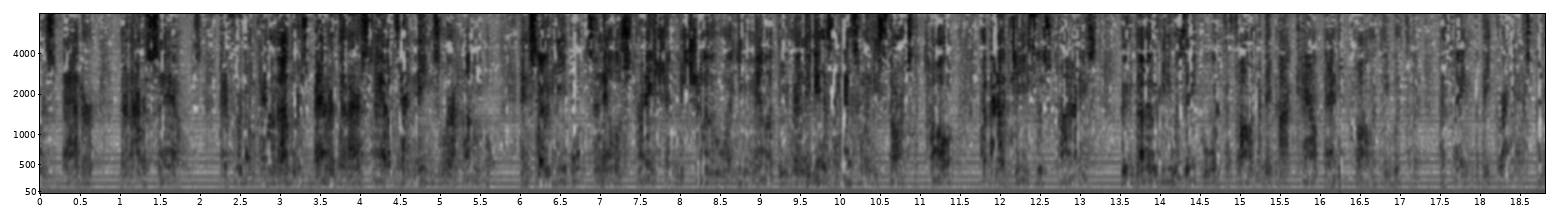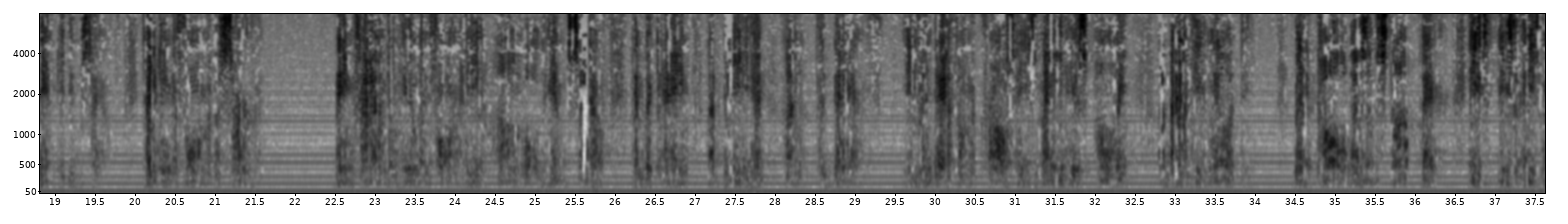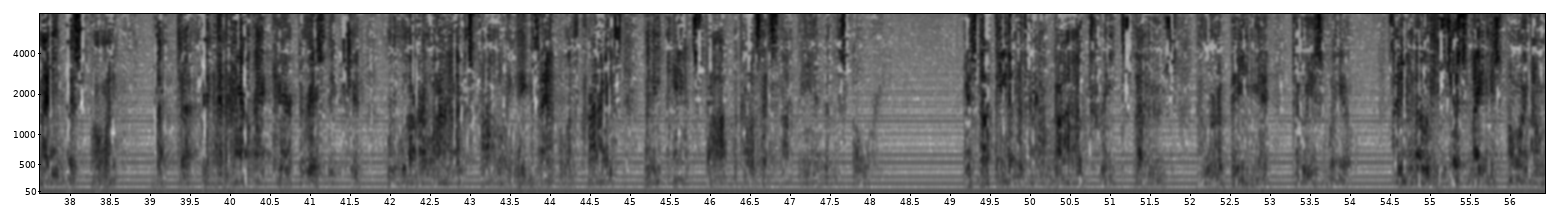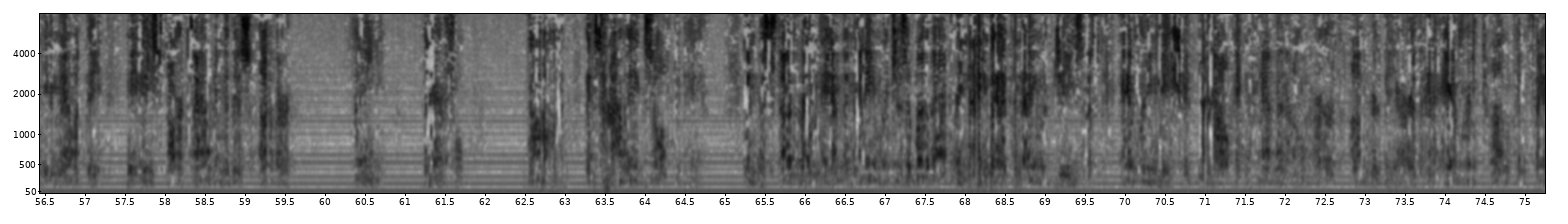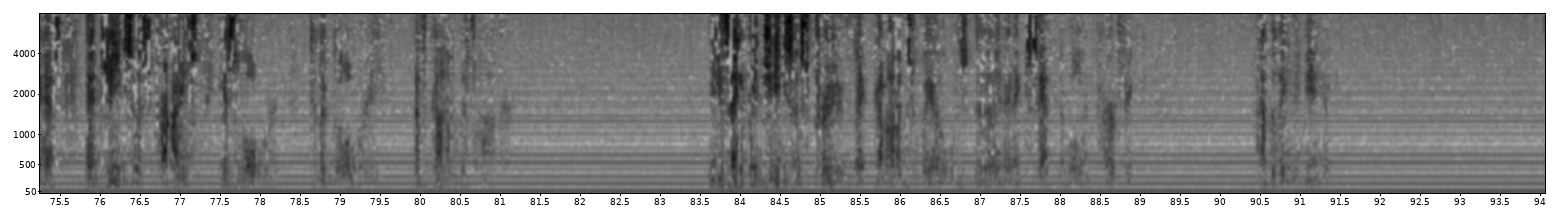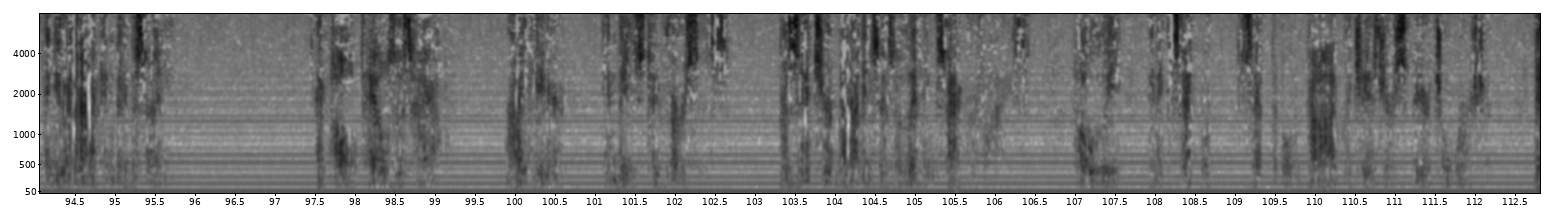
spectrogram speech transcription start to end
others better than ourselves. If we're going count others better than ourselves, that means we're humble. And so he wants an illustration to show what humility really is. And that's when he starts to talk about Jesus Christ, who, though he was equal with the Father, did not count that equality with a, thing to be grasped, but emptied himself, taking the form of a servant. Jesus proved that God's will was good and acceptable and perfect. I believe he did. And you and I can do the same. And Paul tells us how, right here in these two verses. Present your bodies as a living sacrifice.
